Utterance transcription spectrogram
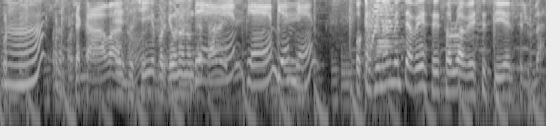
Por, si, por si se acaba. Eso ¿no? sí, porque uno nunca Bien, sabe. sí. bien, bien, Sí. bien. Ocasionalmente a veces, solo a veces sí el celular.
